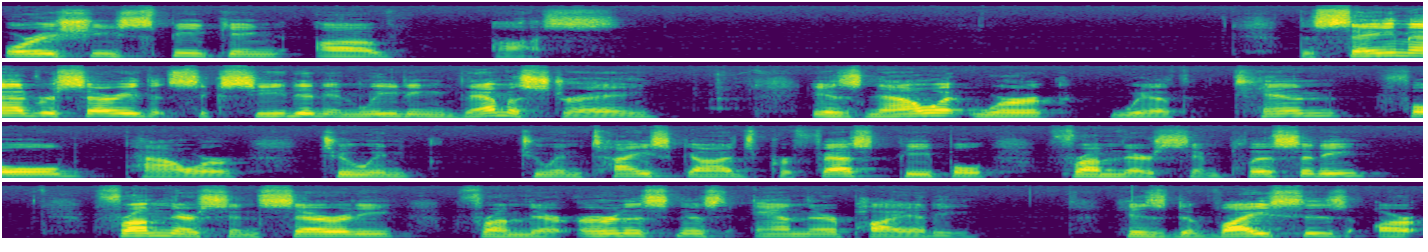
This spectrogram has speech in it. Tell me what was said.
Or is she speaking of us? The same adversary that succeeded in leading them astray is now at work with tenfold power to, in, to entice God's professed people from their simplicity, from their sincerity, from their earnestness and their piety. His devices are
